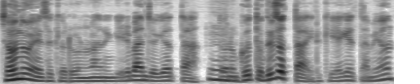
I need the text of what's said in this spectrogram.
전후에서 결혼을 하는 게 일반적이었다. 음. 또는 그것도 늦었다. 이렇게 얘기했다면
